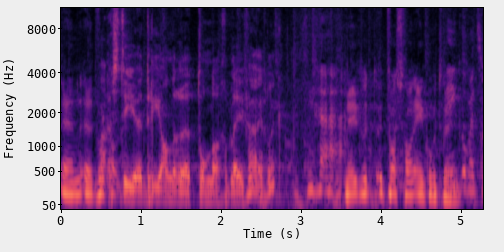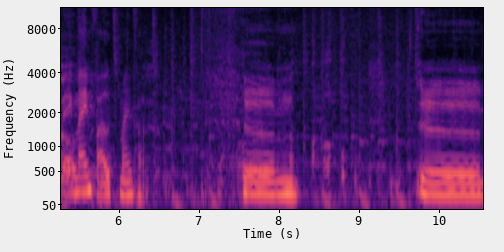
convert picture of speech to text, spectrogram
En het Waar wordt is die eh, drie andere ton dan gebleven eigenlijk? Nee, het, het was gewoon 1,2. 1,2. Mijn fout, mijn fout. Ehm, ehm,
